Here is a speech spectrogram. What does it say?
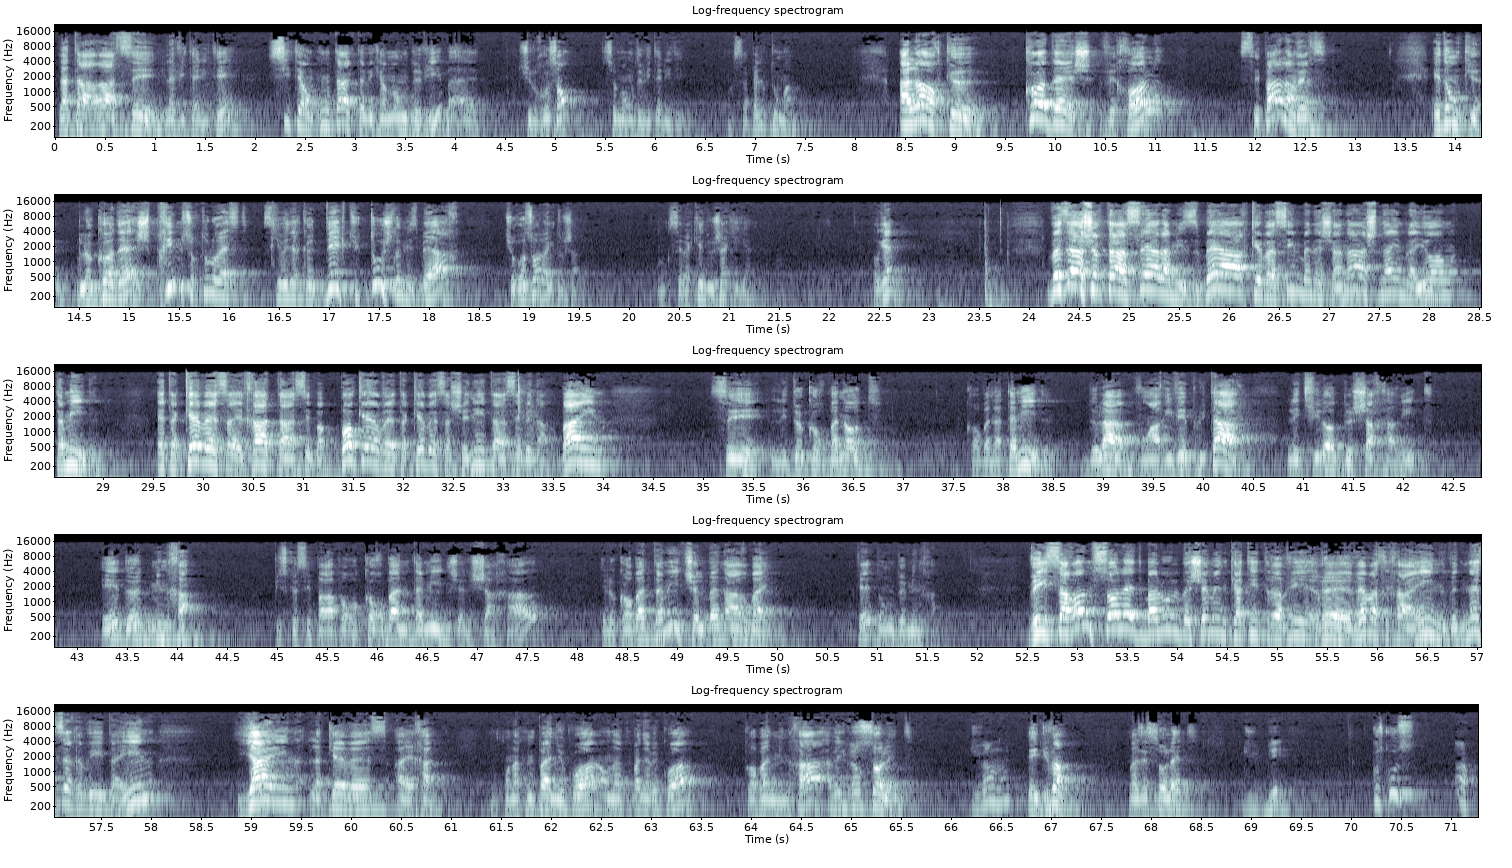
La Tahara, c'est la vitalité. Si tu es en contact avec un manque de vie, ben, tu le ressens, ce manque de vitalité. Ça s'appelle Touma. Alors que Kodesh Vechol, c'est pas l'inverse. Et donc, le Kodesh prime sur tout le reste. Ce qui veut dire que dès que tu touches le Misbéach, tu reçois la Kedusha. Donc, c'est la Kedusha qui gagne. Ok? וזה אשר תעשה על המזבח כבשים בנשנה שניים ליום תמיד. את הכבש האחד תעשה בבוקר ואת הכבש השני תעשה בין הערביים. C'est les deux korbanot, korbanat tamid. De là vont arriver plus tard les tfilotes de shacharit et de mincha. Puisque c'est par rapport au korban tamid shel shachar et le korban tamid shel ben ha'arbaim. Ok Donc de mincha. ויסרון סולת בלול בשמן כתית רבי- ר- רבע סליחה העין ונסך רביעית העין יין לכבש האחד. Donc on accompagne quoi On accompagne avec quoi Korban mincha avec du vin. solet Du vin, non et du vin. Mazé solet, Du blé couscous, Ah,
